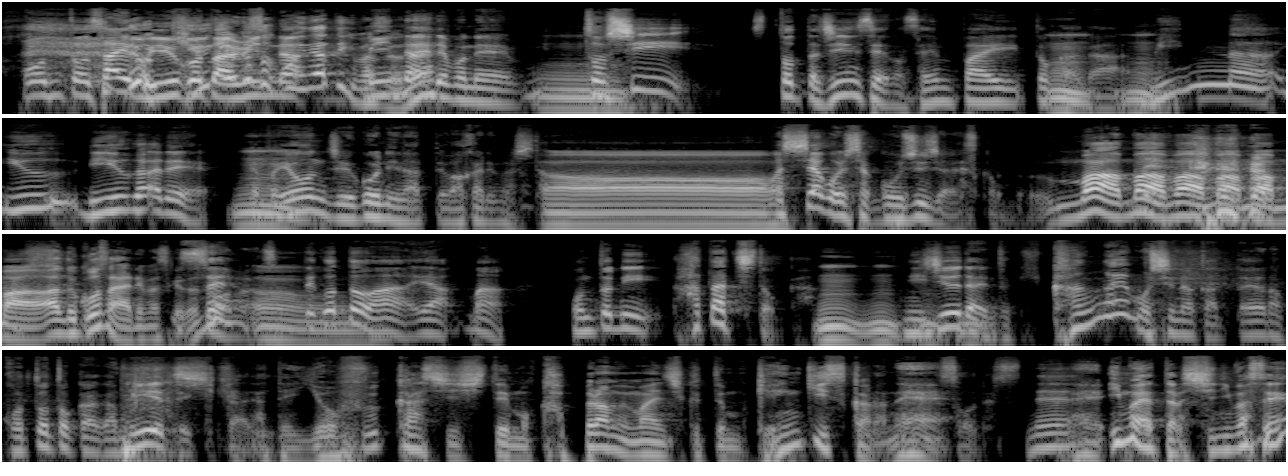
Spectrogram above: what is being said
本当最後言うことはみんな、なってきますよねみんなでもねうん、年取った人生の先輩とかが、うんうんみんな言う理由がね、やっぱ45になって分かりました。まああ、四捨五にしたら50じゃないですか。あ。まあまあまあまあまあまあ、あの5歳ありますけどね。そうなんですよ。ってことは、いや、まあ、本当に二十歳とか、うんうんうん20代の時考えもしなかったようなこととかが見えてきたり。だって夜更かししてもカップラーメン毎日食っても元気っすからね。そうですね。ね今やったら死にません？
